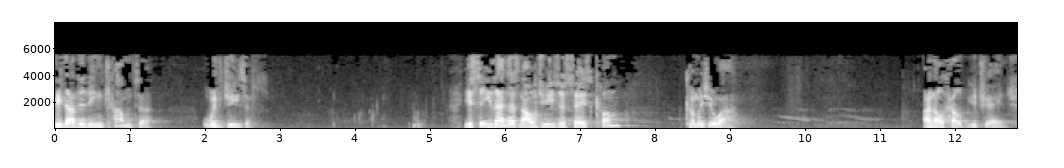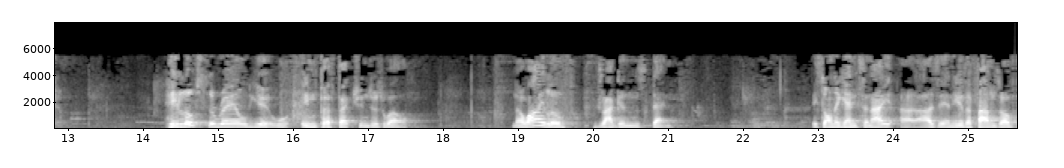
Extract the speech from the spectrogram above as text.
He'd had an encounter with Jesus. You see, then as now Jesus says, come, come as you are, and I'll help you change. He loves the real you, imperfections as well. Now I love Dragon's Den. It's on again tonight. Uh, is any of the fans of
